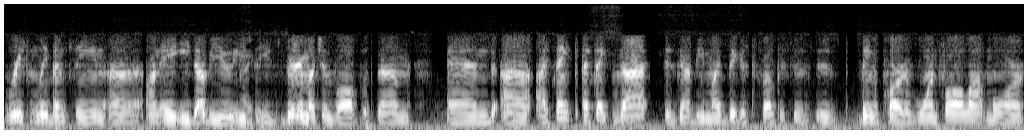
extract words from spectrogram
recently been seen uh, on AEW. He's, Right. he's very much involved with them, and uh, I think I think that is going to be my biggest focus is is being a part of One Fall a lot more,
